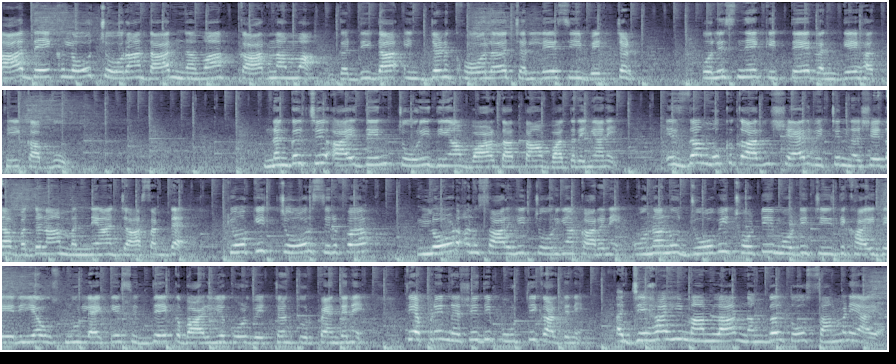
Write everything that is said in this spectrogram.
ਆ ਦੇਖ ਲਓ ਚੋਰਾਂ ਦਾ ਨਵਾਂ ਕਾਰਨਾਮਾ। ਗੱਡੀ ਦਾ ਇੰਜਣ ਖੋਲ ਚੱਲੇ ਸੀ ਵੇਚਣ। ਪੁਲਿਸ ਨੇ ਕੀਤੇ ਰੰਗੇ ਹੱਥੀ ਕਾਬੂ। ਨੰਗਲ 'ਚ ਆਏ ਦਿਨ ਚੋਰੀ ਦੀਆਂ ਵਾਰਦਾਤਾਂ ਵੱਧ ਰਹੀਆਂ ਨੇ। ਇਸ ਦਾ ਮੁੱਖ ਕਾਰਨ ਸ਼ਹਿਰ ਵਿੱਚ ਨਸ਼ੇ ਦਾ ਵਧਣਾ ਮੰਨਿਆ ਜਾ ਸਕਦਾ ਹੈ। ਕਿਉਂਕਿ ਚੋਰ ਸਿਰਫ ਲੋੜ ਅਨੁਸਾਰ ਹੀ ਚੋਰੀਆਂ ਕਰ ਰਹੇ ਨੇ। ਉਹਨਾਂ ਨੂੰ ਜੋ ਵੀ ਛੋਟੀ-ਮੋਟੀ ਚੀਜ਼ ਦਿਖਾਈ ਦੇ ਰਹੀ ਹੈ ਉਸ ਨੂੰ ਲੈ ਕੇ ਸਿੱਧੇ ਕਬਾੜੀਏ ਕੋਲ ਵੇਚਣ ਤੁਰ ਪੈਂਦੇ ਨੇ ਤੇ ਆਪਣੇ ਨਸ਼ੇ ਦੀ ਪੂਰਤੀ ਕਰਦੇ ਨੇ। ਅਜਿਹਾ ਹੀ ਮਾਮਲਾ ਨੰਗਲ ਤੋਂ ਸਾਹਮਣੇ ਆਇਆ,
